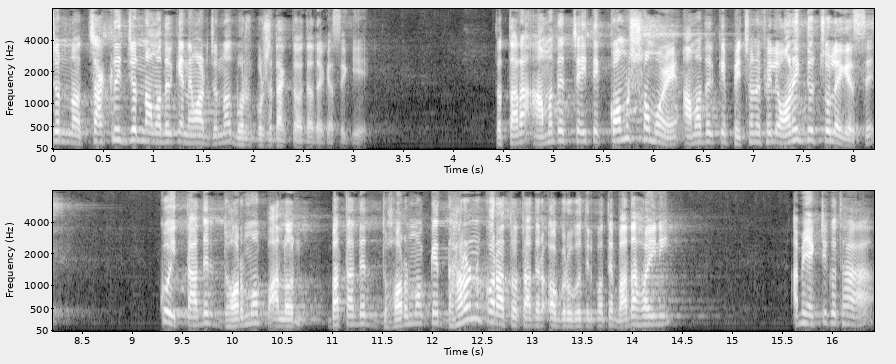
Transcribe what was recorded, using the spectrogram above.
জন্য, চাকরির জন্য আমাদেরকে নেওয়ার জন্য বসে থাকতে হয় তাদের কাছে গিয়ে। তো তারা আমাদের চাইতে কম সময়ে আমাদেরকে পেছনে ফেলে অনেক দূর চলে গেছে। কই, তাদের ধর্ম পালন বা তাদের ধর্মকে ধারণ করা তো তাদের অগ্রগতির পথে বাধা হয়নি। আমি একটি কথা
